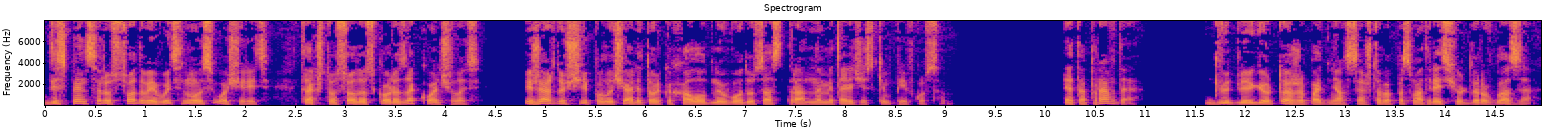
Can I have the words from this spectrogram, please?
К диспенсеру содовой вытянулась очередь, так что сода скоро закончилась, и жаждущие получали только холодную воду со странным металлическим привкусом. «Это правда?» Гюдлюгер тоже поднялся, чтобы посмотреть Хюльдеру в глаза.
